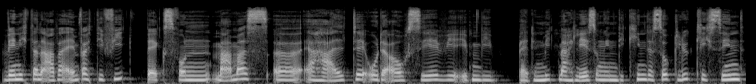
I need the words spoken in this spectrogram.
wenn ich dann aber einfach die Feedbacks von Mamas äh, erhalte oder auch sehe, wie eben wie bei den Mitmachlesungen die Kinder so glücklich sind,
